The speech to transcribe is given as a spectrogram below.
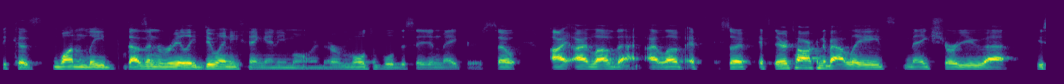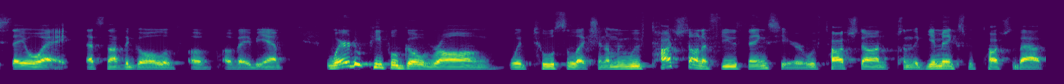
because one lead doesn't really do anything anymore. There are multiple decision makers. So i i love that. I love if so if, if they're talking about leads make sure you uh, you stay away that's not the goal of of, of abm where do people go wrong with tool selection i mean we've touched on a few things here we've touched on some of the gimmicks we've touched about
